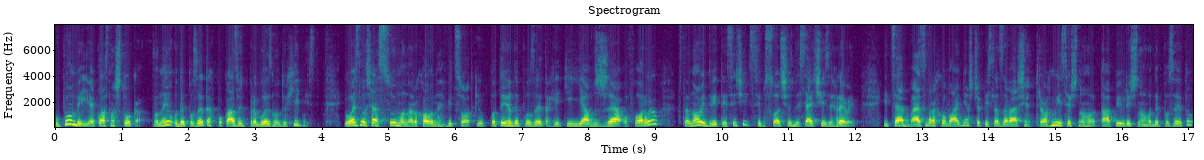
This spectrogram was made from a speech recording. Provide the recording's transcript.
У пумбі є класна штука. Вони у депозитах показують приблизну дохідність. І ось лише сума нарахованих відсотків по тих депозитах, які я вже оформив, становить 2766 гривень. І це без врахування, що після завершення трьохмісячного та піврічного депозиту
